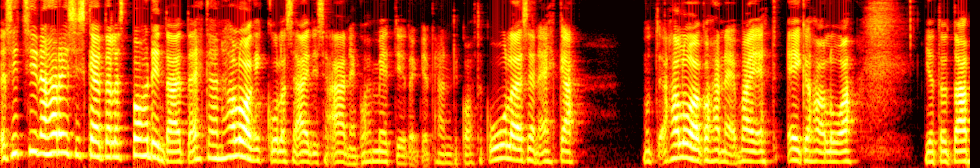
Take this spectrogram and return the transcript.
ja sitten siinä Harry siis käy tällaista pohdintaa, että ehkä hän haluaakin kuulla se äitinsä äänen, kun hän miettii jotenkin, että hän kohta kuulee sen ehkä. Mutta haluaako hän vai et, eikö halua. Ja tota,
